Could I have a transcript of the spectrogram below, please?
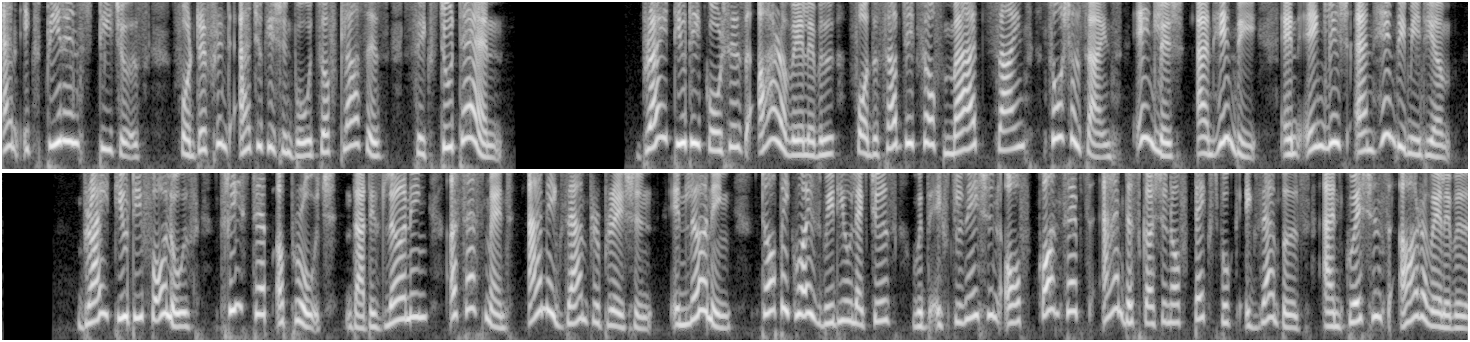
and experienced teachers for different education boards of classes 6 to 10. BrightTutee courses are available for the subjects of Math, Science, Social Science, English and Hindi in English and Hindi medium. BrightTutee follows three-step approach that is learning, assessment and exam preparation. In learning, topic-wise video lectures with explanation of concepts and discussion of textbook examples and questions are available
